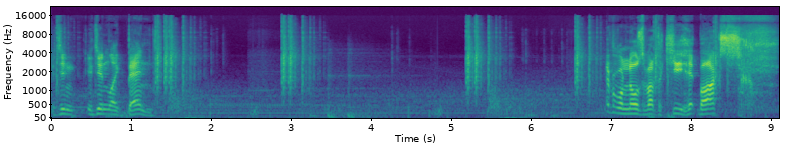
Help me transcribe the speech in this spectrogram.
It didn't it didn't like bend. Everyone knows about the key hitbox.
